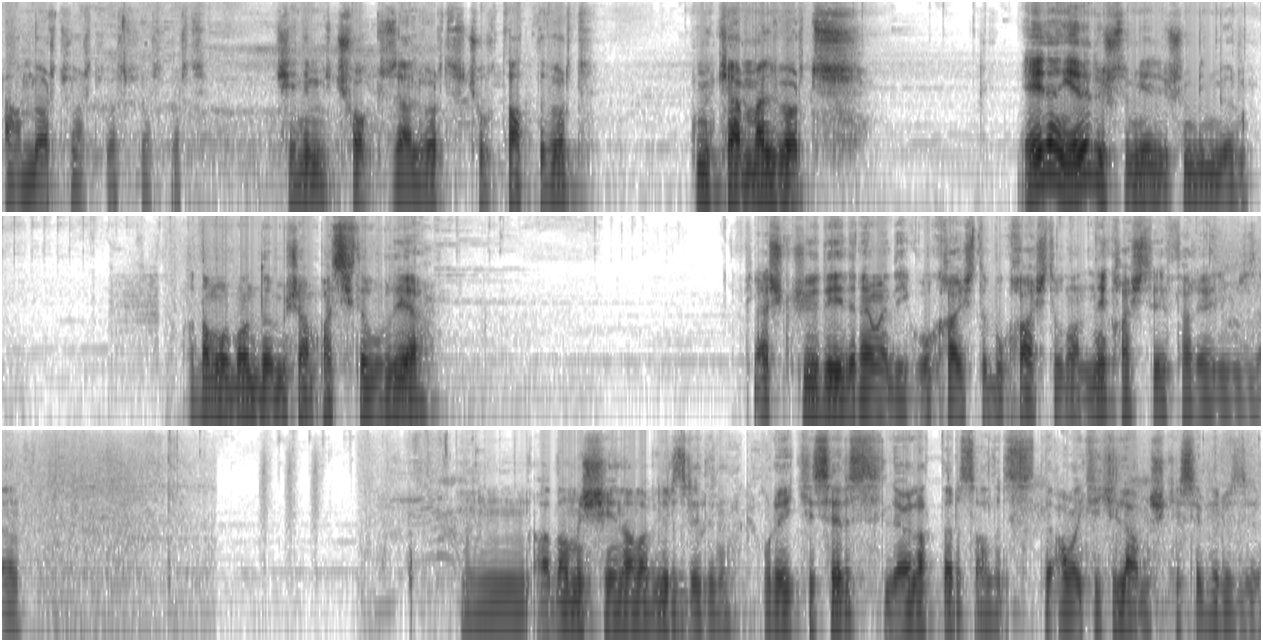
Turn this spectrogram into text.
Tamam word word word word word. Şey mi? Çok güzel word. Çok tatlı word. Mükemmel word. E'den yere düştüm. Niye düştüm bilmiyorum. Adam orman dönmüş an pasifte vurdu ya. Flash Q'yu değdiremedik. O kaçtı. Bu kaçtı. Ulan ne kaçtı herifler ya elimizden. Hmm, adamın şeyini alabiliriz redini. Burayı keseriz. Level atlarız alırız. Ama 2 kill almış. Kesebiliriz ya.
